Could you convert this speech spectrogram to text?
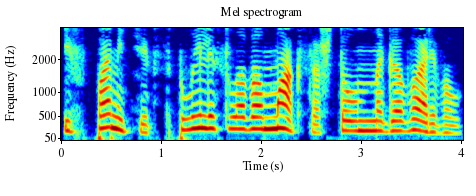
И в памяти всплыли слова Макса, что он наговаривал.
